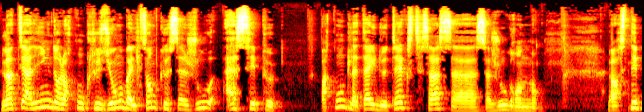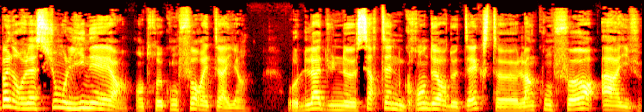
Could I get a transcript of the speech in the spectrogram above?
L'interligne, dans leur conclusion, bah, il semble que ça joue assez peu. Par contre, la taille de texte, ça, ça, joue grandement. Alors ce n'est pas une relation linéaire entre confort et taille. Hein. Au-delà d'une certaine grandeur de texte, euh, l'inconfort arrive.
